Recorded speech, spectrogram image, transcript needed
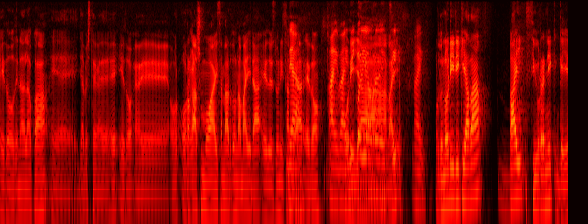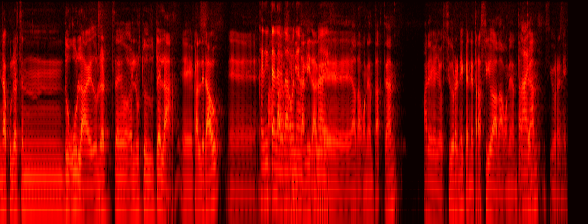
edo dena delauka, e, ja beste, e, edo e, or, orgasmoa izan behar duen amaiera, edo ez duen izan Ja. behar, edo Bai, bai, hori ja, bai, bai. Orduan hori irikia da, bai ziurrenik gehienak ulertzen dugula edo ulertzen elurtu dutela e, galdera hau, e, Genitalak dagoenean, bai. dagoenean tartean, are gehiago ziurrenik, penetrazioa dagoenean tartean, Bai. ziurrenik.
